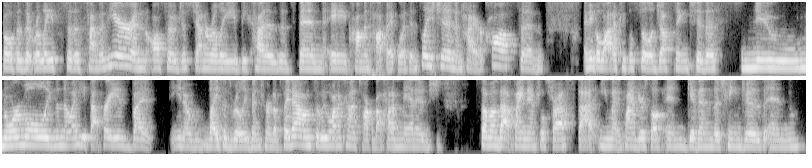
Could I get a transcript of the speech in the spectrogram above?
both as it relates to this time of year and also just generally because it's been a common topic with inflation and higher costs and I think a lot of people still adjusting to this new normal even though I hate that phrase but you know life has really been turned upside down so we want to kind of talk about how to manage some of that financial stress that you might find yourself in given the changes in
